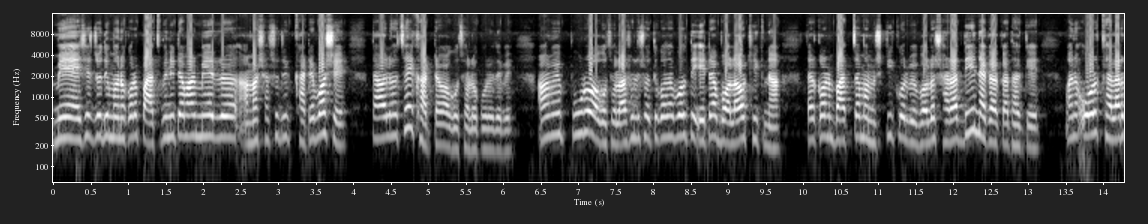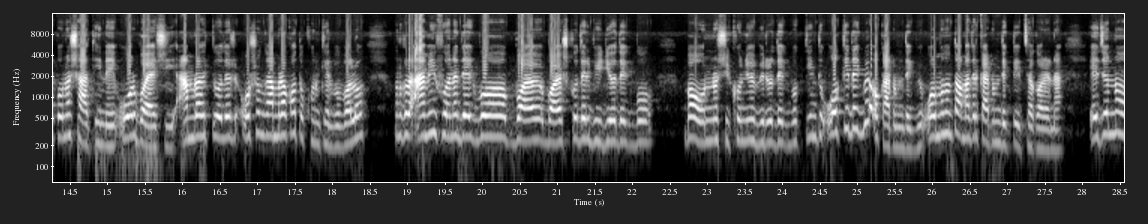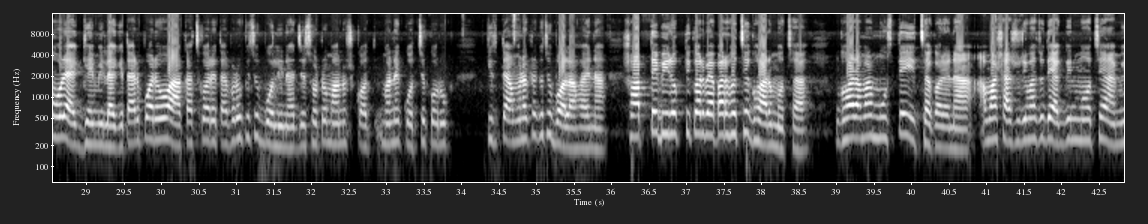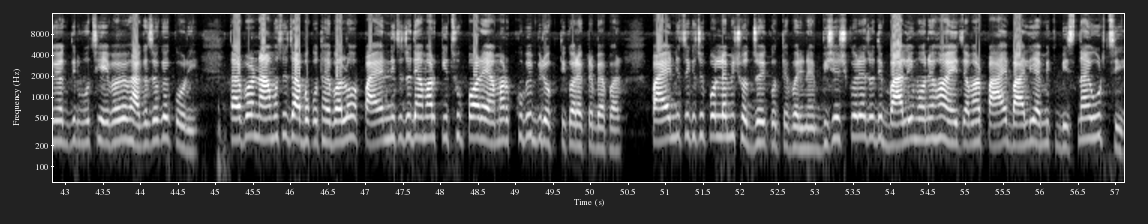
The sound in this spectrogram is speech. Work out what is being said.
মেয়ে এসে যদি মনে করো পাঁচ মিনিট আমার মেয়ের, আমার শাশুড়ির খাটে বসে, তাহলে হচ্ছে এই খাটটাও অগোছালো করে দেবে। আমার মেয়ে পুরো অগোছালো, আসলে সত্যি কথা বলতে এটা বলাও ঠিক না। তার কারণ বাচ্চা মানুষ কি করবে বলো? সারাদিন একা একা থাকে। মানে ওর খেলার কোনো সাথী নেই, ওর বয়সী। আমরা কি ওদের, ওর সঙ্গে আমরা কতক্ষণ খেলব বলো? মনে করো আমি ফোনে দেখব, বয়- বয়স্কদের ভিডিও দেখব বা অন্য শিক্ষণীয় ভিডিও দেখব, কিন্তু ও কি দেখবে, ও কার্টুন দেখবে। ওর মতন তো আমাদের কার্টুন দেখতে ইচ্ছা করে না। এই জন্য ওর একঘেয়েমি লাগে। তারপরে ও আকাজ করে, তারপরেও কিছু বলি না যে ছোট মানুষ কত মানে করছে করুক, কিন্তু তেমন একটা কিছু বলা হয় না। সবচেয়ে বিরক্তিকর ব্যাপার হচ্ছে ঘর মোছা। ঘর আমার মুছতেই ইচ্ছা করে না। আমার শাশুড়ি মা যদি একদিন মোছে, আমিও একদিন মুছি এইভাবে ভাগে যোগে করি। তারপর না মুছে যাব কোথায় বলো? পায়ের নিচে যদি আমার কিছু পড়ে, আমার খুবই বিরক্তিকর একটা ব্যাপার। পায়ের নিচে কিছু পড়লে আমি সহ্যই করতে পারি না। বিশেষ করে যদি বালি মনে হয় যে আমার পায়ে বালি, আমি বিছনায় উঠছি?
